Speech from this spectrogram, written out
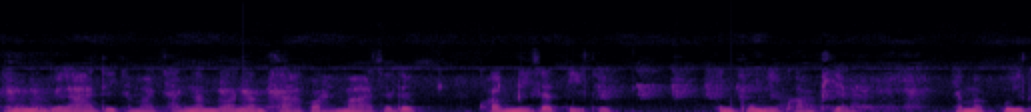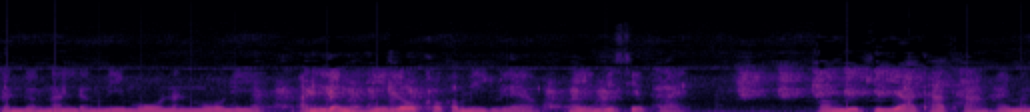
ถึงเวลาที่จะมาฉันน้ำร้อนน้ำชาก็ให้มาจะด้วยความมีสติด้วยเป็นผู้มีความเพียรอย่ามาคุยกันเรื่องนั้นเรื่องนี้โมนั้นโมนี่ อันเรื่องเหล่านี้โลกเขาก็มีอยู่แล้ว ไม่เห็นพิเศษอะไรลองดูกิริยาท่าทางให้มัน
